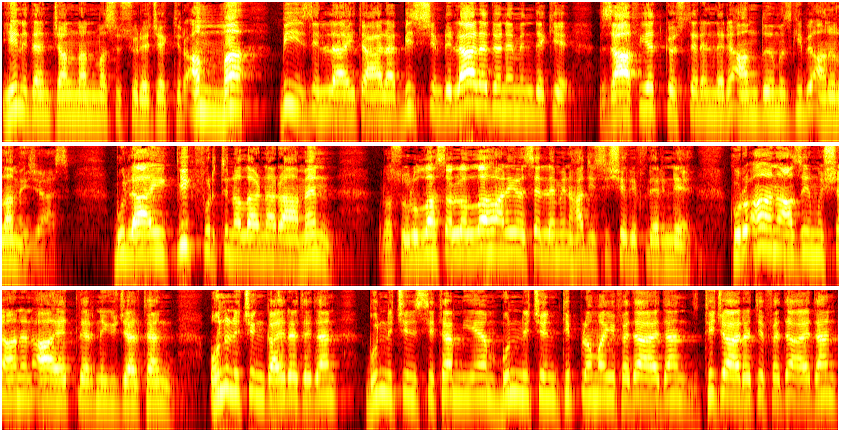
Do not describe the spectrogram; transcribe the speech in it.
yeniden canlanması sürecektir. Ama biiznillahü teala biz şimdi lale dönemindeki zafiyet gösterenleri andığımız gibi anılamayacağız. Bu laiklik fırtınalarına rağmen Resulullah sallallahu aleyhi ve sellemin hadisi şeriflerini, Kur'an-ı Azimuşşan'ın ayetlerini yücelten, onun için gayret eden, bunun için sitem yiyen, bunun için diplomayı feda eden, ticareti feda eden,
